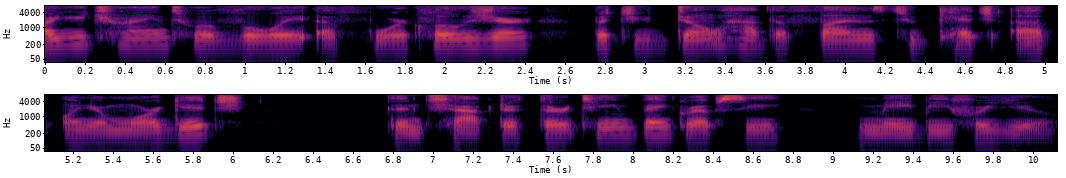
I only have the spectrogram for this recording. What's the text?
Are you trying to avoid a foreclosure, but you don't have the funds to catch up on your mortgage? Then Chapter 13 bankruptcy may be for you.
